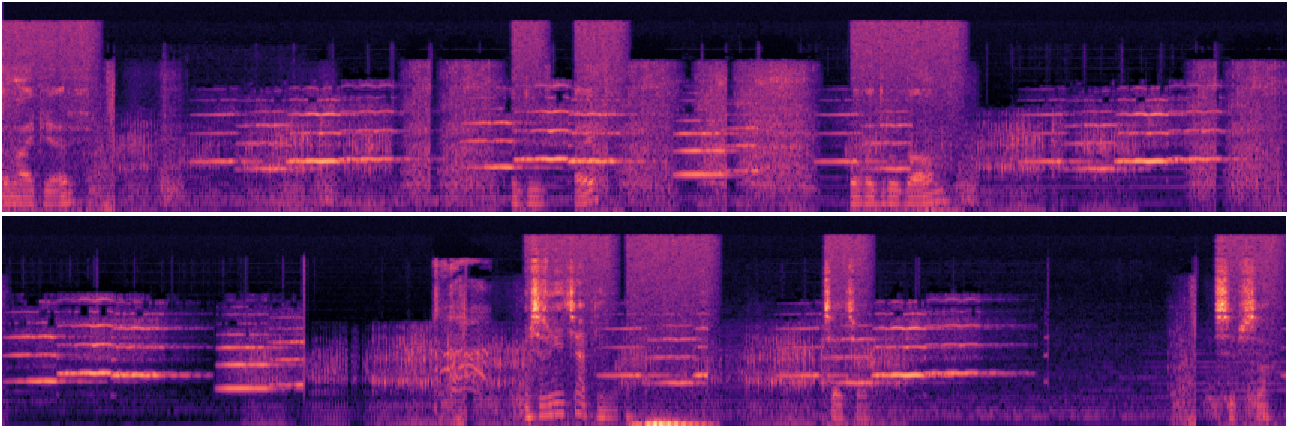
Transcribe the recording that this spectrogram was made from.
Jeszcze najpierw. Dłużej. Głowę drugą. Myślę, że nie ciapnie. Trzecia. Szybsza.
